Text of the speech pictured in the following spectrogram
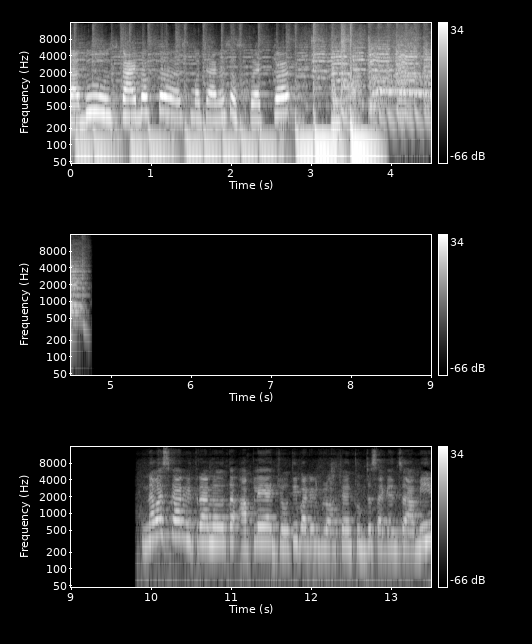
दादू काय बघतस? मग चॅनल सबस्क्राईब कर. नमस्कार मित्रांनो तर आपल्या या ज्योती पाटील ब्लॉगच्या तुमचं सगळ्यांचं आम्ही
